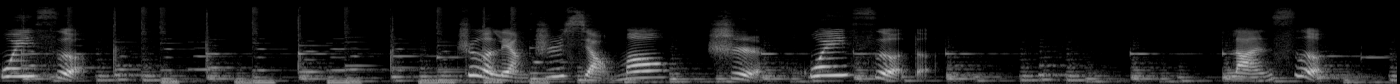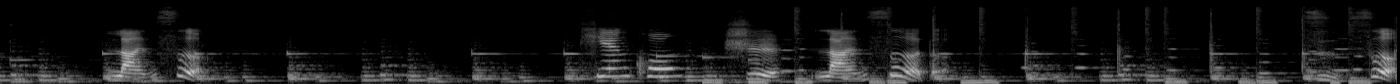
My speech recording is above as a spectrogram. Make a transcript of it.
灰色。这两只小猫是灰色的，蓝色，蓝色。天空是蓝色的，紫色，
